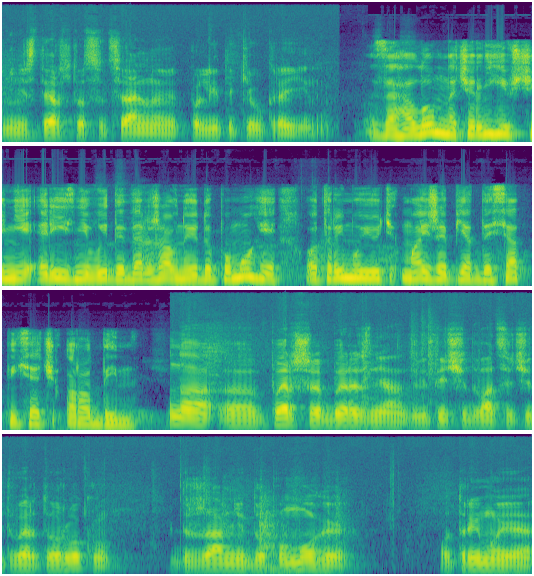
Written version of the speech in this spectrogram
Міністерства соціальної політики України. Загалом на Чернігівщині різні види державної допомоги отримують майже 50 тисяч родин. На е, 1 березня 2024 року державні допомоги отримує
